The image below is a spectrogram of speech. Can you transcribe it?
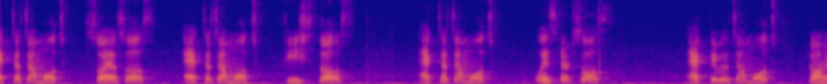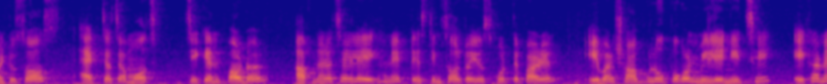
এক চা চামচ সয়া সস এক চা চামচ ফিশ সস এক চা চামচ ওয়েস্টার্ড সস এক টেবিল চামচ টমেটো সস এক চা চামচ চিকেন পাউডার আপনারা চাইলে এখানে টেস্টিং সল্টও ইউজ করতে পারেন। এবার সবগুলো উপকরণ মিলিয়ে নিচ্ছি। এখানে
